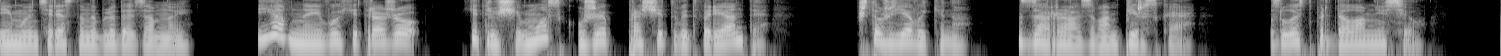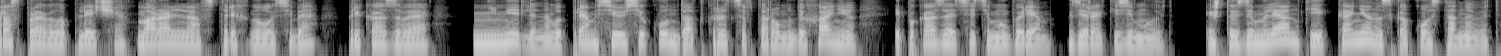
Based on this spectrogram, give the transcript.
И ему интересно наблюдать за мной. Явно его хитрожо... хитрющий мозг уже просчитывает варианты. Что же я выкину? Зараза вампирская. Злость придала мне сил. Расправила плечи, морально встряхнула себя, приказывая немедленно, вот прямо сию секунду открыться второму дыханию и показать этим упырям, где раки зимуют. И что землянки и коня на скаку остановят.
